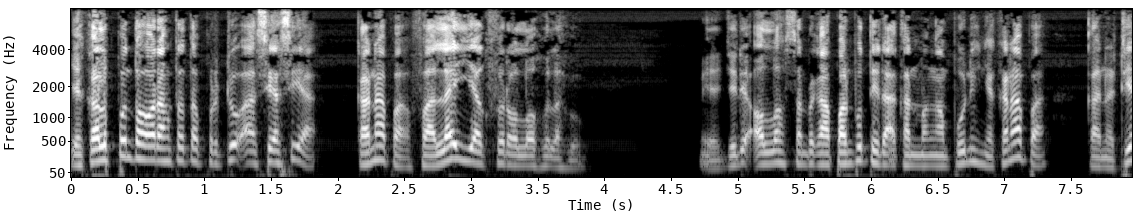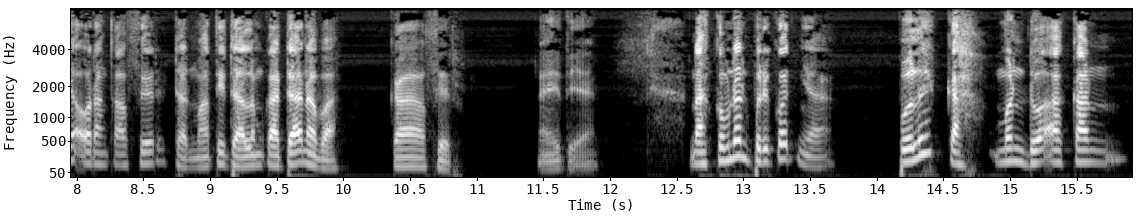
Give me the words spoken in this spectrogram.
Ya kalaupun toh orang tetap berdoa sia-sia. Karena apa? Falai yaghfirullahu lahu. Ya, jadi Allah sampai kapan pun tidak akan mengampuninya. Kenapa? Karena dia orang kafir dan mati dalam keadaan apa? Kafir. Nah itu ya. Nah kemudian berikutnya, bolehkah mendoakan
